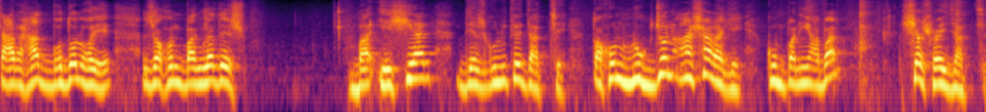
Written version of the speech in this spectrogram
চার হাত বদল হয়ে যখন বাংলাদেশ বা এশিয়ার দেশগুলোতে যাচ্ছে, তখন লোকজন আসার আগে কোম্পানি আবার শেষ হয়ে যাচ্ছে।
